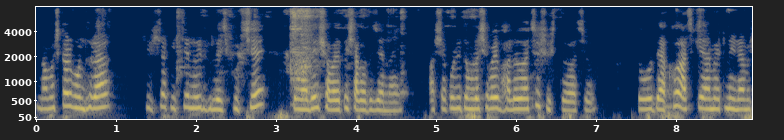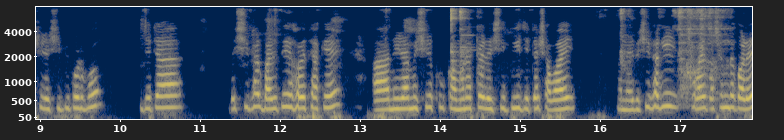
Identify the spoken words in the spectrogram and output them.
নমস্কার বন্ধুরা, শীর্ষা কিচেন উইথ ভিলেজ ফুডসে তোমাদের সবাইকে স্বাগত জানাই। আশা করি তোমরা সবাই ভালো আছো, সুস্থ আছো। তো দেখো, আজকে আমি একটা নিরামিষের রেসিপি করব, যেটা বেশিরভাগ বাড়িতে হয়ে থাকে। আর নিরামিষের খুব কমন একটা রেসিপি যেটা সবাই মানে বেশিরভাগই সবাই পছন্দ করে,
